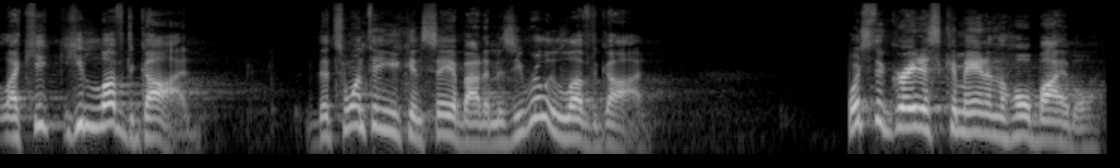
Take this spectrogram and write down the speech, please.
like he, he loved God. That's one thing you can say about him is he really loved God. What's the greatest command in the whole Bible?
